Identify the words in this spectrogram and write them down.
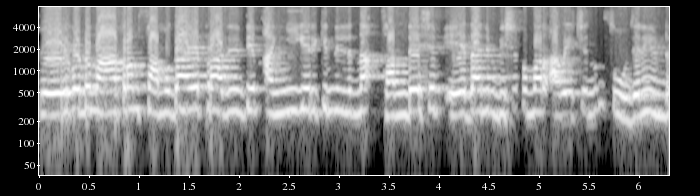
പേരുകൊണ്ട് മാത്രം സമുദായ പ്രാതിനിധ്യം അംഗീകരിക്കുന്നില്ലെന്ന സന്ദേശം ഏതാനും ബിഷപ്പുമാർ അറിയിച്ചെന്നും സൂചനയുണ്ട്.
